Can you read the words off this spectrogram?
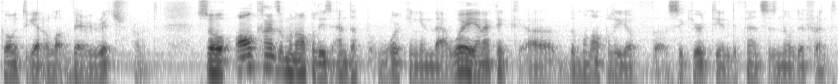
going to get a lot very rich from it. So all kinds of monopolies end up working in that way, and I think uh, the monopoly of uh, security and defense is no different.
